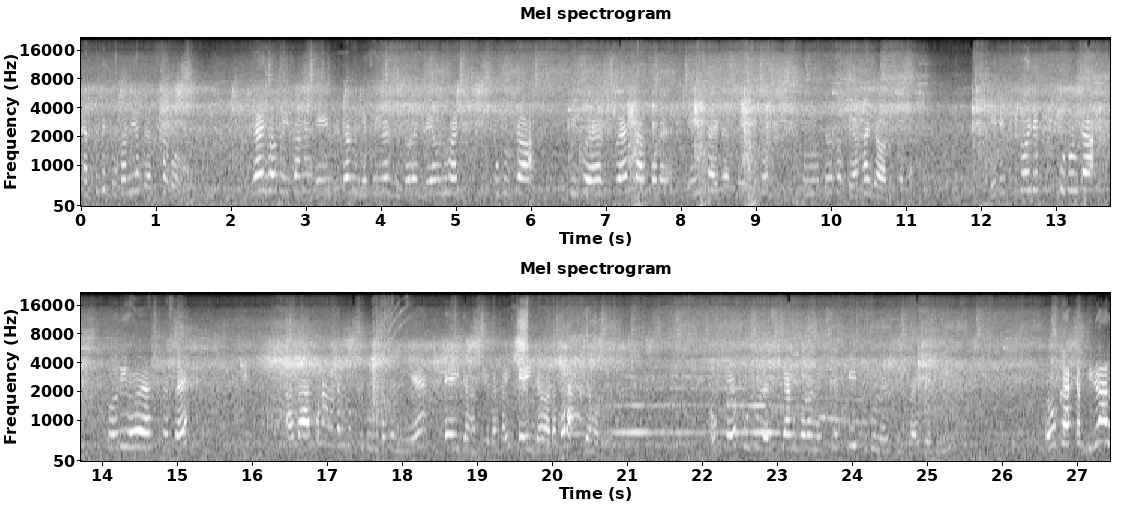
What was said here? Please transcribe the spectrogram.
ফ্যাক্টরির দোকান দিয়ে ব্যবসা করব। যাই হোক এখানে এইটার মেশিনের ভিতরে যে মনে হয়, পুতুলটা ঠিক হয়ে আসবে। তারপরে এই সাইডে দেখি তো শুরুতে তো দেখা যাওয়ার কথা। থেকে ওই যে পুতুলটা তৈরি হয়ে আসতেছে। আর তারপরে আমাদেরকে পুতুলটাকে নিয়ে এই জায়গা দিয়ে দেখাই। এই জায়গাটাতে রাখতে হবে। ওকে পুতুল স্ক্যান করে নিচ্ছে। কি পুতুলের ভাই দেখি। ওকে একটা বিড়াল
